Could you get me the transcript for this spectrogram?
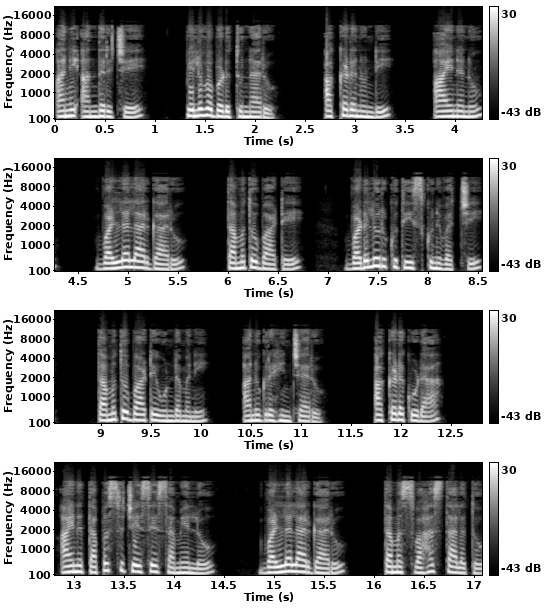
అని అందరిచే పిలువబడుతున్నారు. అక్కడ నుండి ఆయనను వళ్ళలార్గారు తమతోబాటే వడలూరుకు తీసుకుని వచ్చి తమతోబాటే ఉండమని అనుగ్రహించారు. అక్కడ కూడా ఆయన తపస్సు చేసే సమయంలో వళ్ళలార్గారు తమ స్వహస్తాలతో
